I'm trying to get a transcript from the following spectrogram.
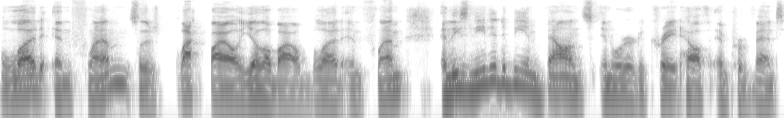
blood and phlegm. So there's black bile, yellow bile, blood, and phlegm. And these needed to be in balance in order to create health and prevent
